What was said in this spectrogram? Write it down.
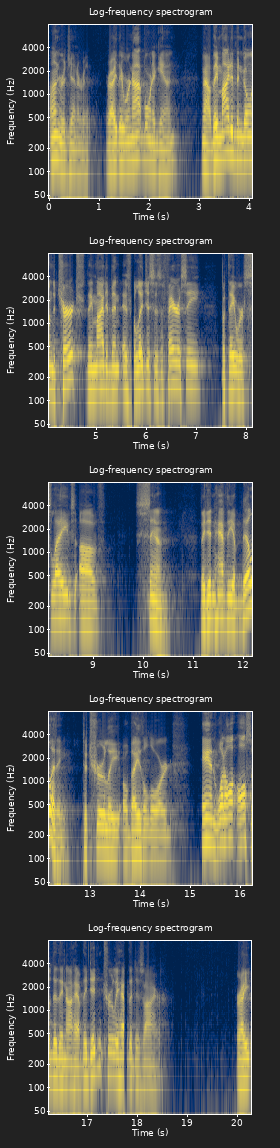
Unregenerate, right? They were not born again. Now, they might have been going to church, they might have been as religious as a Pharisee, but they were slaves of sin. They didn't have the ability to truly obey the Lord. And what also did they not have? They didn't truly have the desire, right?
